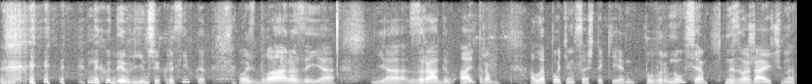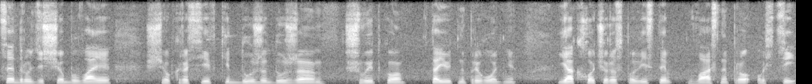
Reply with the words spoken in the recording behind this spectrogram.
не ходив в інших кросівках. Ось два рази я, я зрадив альтрам, але потім все ж таки повернувся. Незважаючи на це, друзі, що буває, що кросівки дуже-дуже швидко стають непригодні. Як хочу розповісти власне про ось ці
